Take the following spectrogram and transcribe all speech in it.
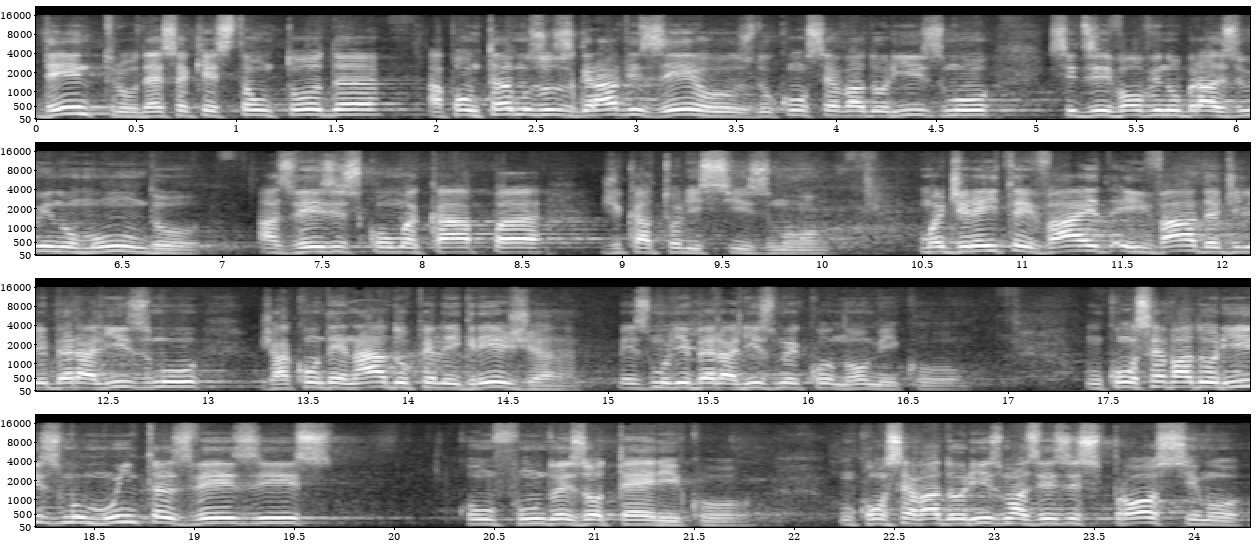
Dentro dessa questão toda, apontamos os graves erros do conservadorismo que se desenvolve no Brasil e no mundo, às vezes com uma capa de catolicismo. Uma direita eivada de liberalismo já condenado pela igreja, mesmo liberalismo econômico. Um conservadorismo muitas vezes com fundo esotérico, um conservadorismo às vezes próximo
